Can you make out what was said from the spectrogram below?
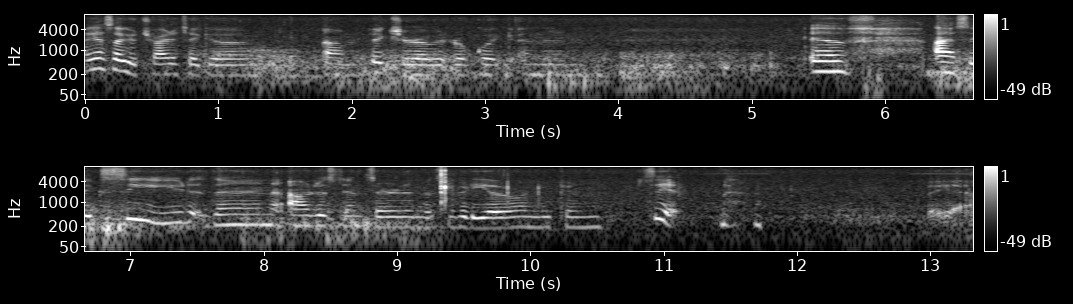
I guess I could try to take a um, picture of it real quick and then if I succeed, then I'll just insert it in this video and you can see it. but yeah.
